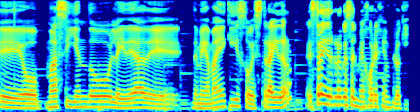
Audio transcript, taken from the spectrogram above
Eh, o más siguiendo la idea de, de Mega Man X o Strider. Strider creo que es el mejor ejemplo aquí.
